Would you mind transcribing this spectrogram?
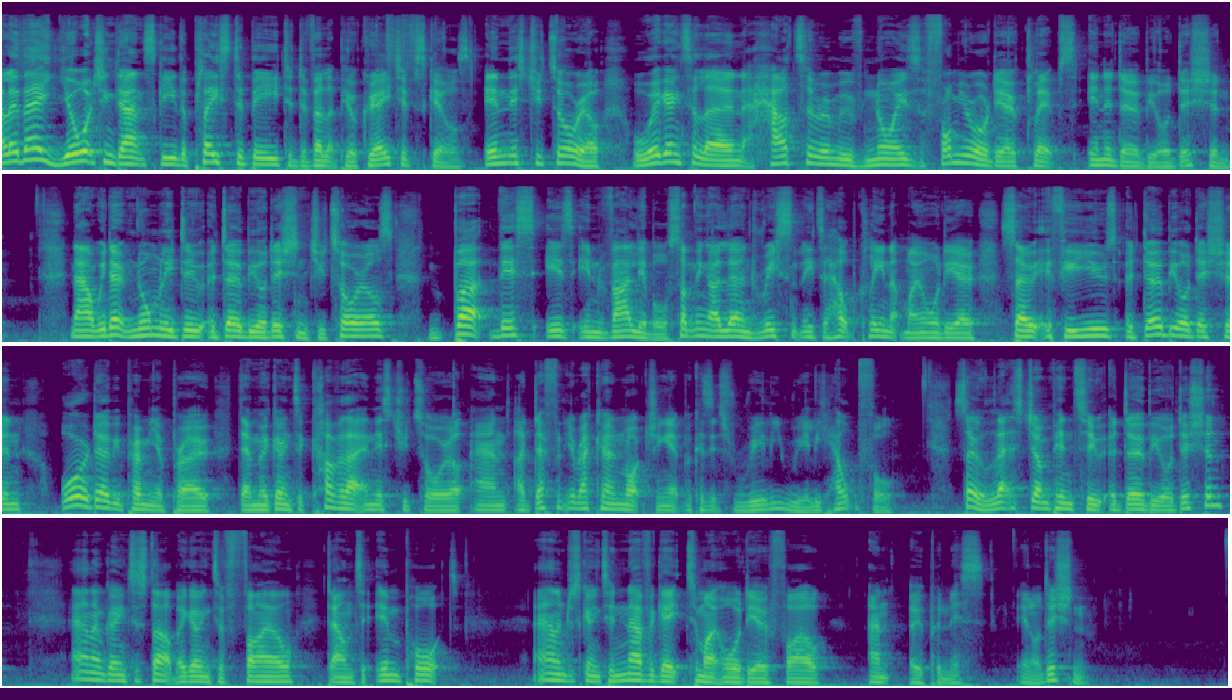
Hello there, you're watching Dansky, the place to be to develop your creative skills. In this tutorial, we're going to learn how to remove noise from your audio clips in Adobe Audition. Now, we don't normally do Adobe Audition tutorials, but this is invaluable, something I learned recently to help clean up my audio. So if you use Adobe Audition or Adobe Premiere Pro, then we're going to cover that in this tutorial, and I definitely recommend watching it because it's really, really helpful. So let's jump into Adobe Audition. And I'm going to start by going to File, down to Import, and I'm just going to navigate to my audio file and open this in Audition.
